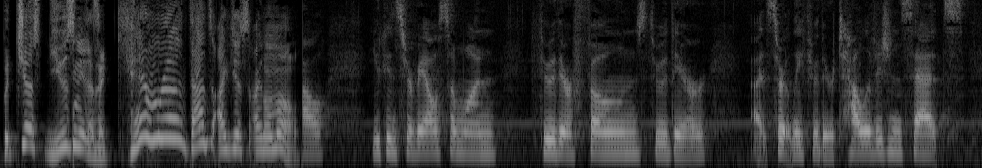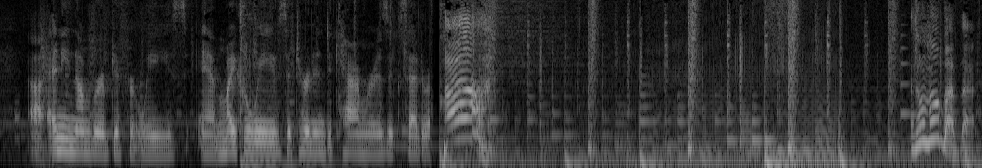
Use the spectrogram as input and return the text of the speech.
but just using it as a camera? That's, I just, I don't know. How you can surveil someone through their phones, through their, uh, certainly through their television sets, uh, any number of different ways, and microwaves that turn into cameras, etc. Ah! I don't know about that.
